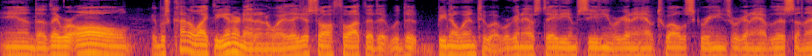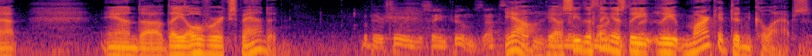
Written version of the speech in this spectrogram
And uh, they were all, it was kind of like the internet in a way. They just all thought that it would be no end to it. We're going to have stadium seating, we're going to have 12 screens, we're going to have this and that. And uh, they overexpanded. But they're showing the same films. That's Yeah, yeah. See, the thing is, the, the market didn't collapse.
